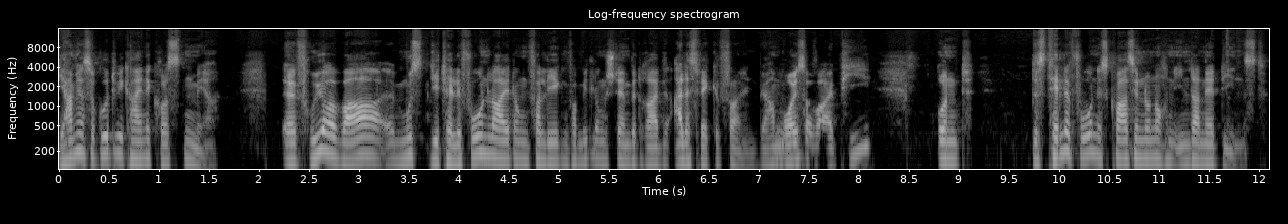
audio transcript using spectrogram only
Die haben ja so gut wie keine Kosten mehr. Äh, früher war, äh, mussten die Telefonleitungen verlegen, Vermittlungsstellen betreiben, alles weggefallen. Wir haben mhm. Voice over IP und das Telefon ist quasi nur noch ein Internetdienst.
